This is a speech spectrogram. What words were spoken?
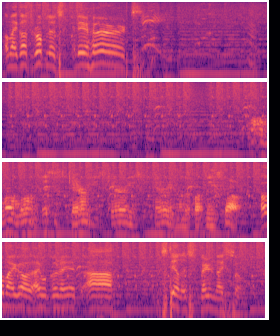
Oh my god, droplets! They hurt! Whoa, whoa, whoa. This is scary, scary, scary motherfucking stuff. Oh my god, I will go ahead. Ah! Still, it's a very nice song.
